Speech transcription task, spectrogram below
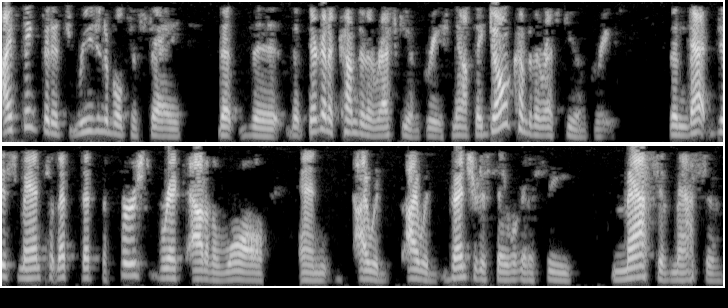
I think that it's reasonable to say that the that they're going to come to the rescue of Greece. Now, if they don't come to the rescue of Greece, then that dismantle that's that's the first brick out of the wall, and I would I would venture to say we're going to see massive massive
